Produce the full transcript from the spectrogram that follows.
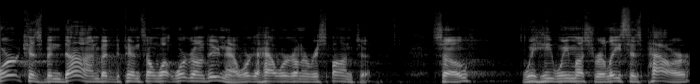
Work has been done, but it depends on what we're going to do now, we're, how we're going to respond to it. So we, he, we must release his power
